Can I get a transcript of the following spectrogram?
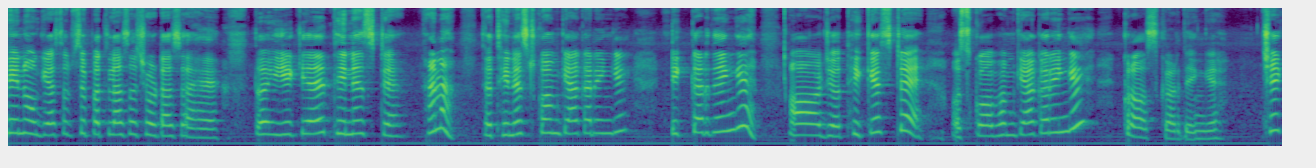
थिन हो गया, सबसे पतला सा, छोटा सा है। तो ये क्या है? थिनेस्ट है। है ना? तो थिनेस्ट को हम क्या करेंगे? टिक कर देंगे और जो थिकेस्ट है, उसको अब हम क्या करेंगे? क्रॉस कर देंगे। ठीक?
